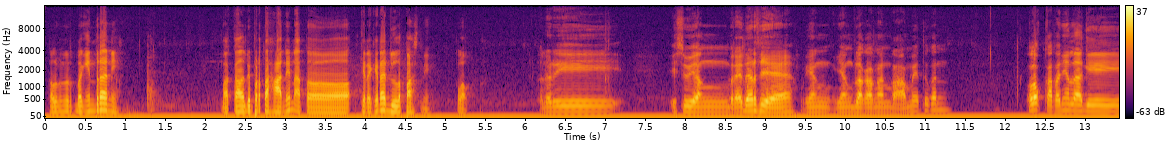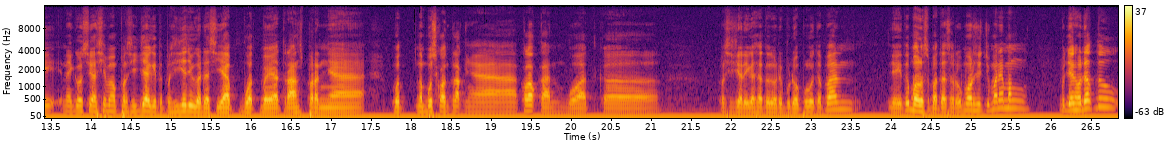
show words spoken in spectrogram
Kalau menurut Bang Indra nih, bakal dipertahanin atau kira-kira dilepas nih, Klok? Kalau dari isu yang beredar sih ya, yang yang belakangan rame itu kan kalau katanya lagi negosiasi sama Persija gitu. Persija juga udah siap buat bayar transfernya, buat nebus kontraknya Klok kan buat ke Persija Liga 1 2020 tapi ya itu baru sebatas rumor sih. Cuman emang Bojan Hodak tuh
